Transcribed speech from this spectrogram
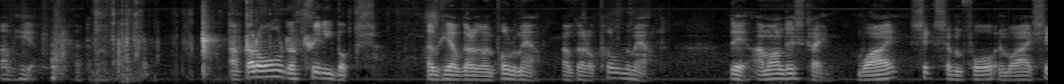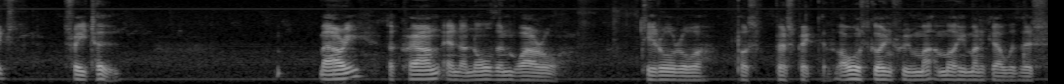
I'm here. I've got all the treaty books over here. I've got to go and pull them out. I've got to pull them out. There, I'm on this claim. Wai 674 and Wai 632. Maori, the Crown and the Northern Wairoa. Te Roroa perspective. I was going through Mohi Manukau with this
